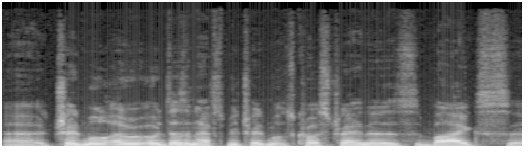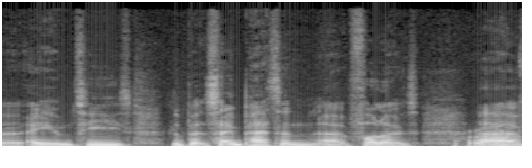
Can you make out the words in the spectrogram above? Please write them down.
uh, treadmill, or, or, it doesn't have to be treadmills, cross trainers, bikes, uh, AMTs, the same pattern uh, follows. Right. Uh,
